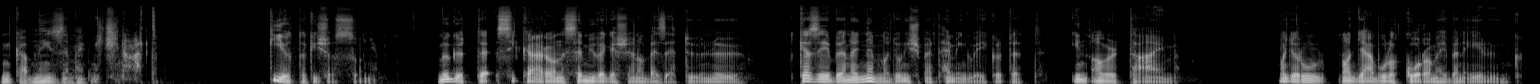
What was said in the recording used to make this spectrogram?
Inkább nézze meg, mit csinált. Kijött a kisasszony. Mögötte szikáran, szemüvegesen a vezetőnő. Kezében egy nem nagyon ismert Hemingway kötet. In our time. Magyarul nagyjából a kor, amelyben élünk.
